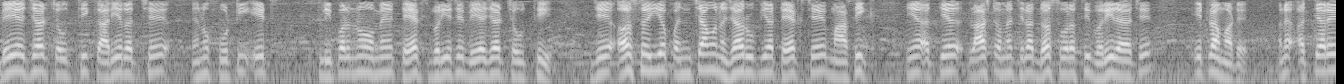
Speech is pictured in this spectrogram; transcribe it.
બે હજાર ચૌદથી કાર્યરત છે. એનો ફોર્ટી એટ સ્લીપરનો અમે ટેક્સ ભરીએ છીએ બે હજાર ચૌદથી જે અસહ્ય પંચાવન હજાર રૂપિયા ટેક્સ છે માસિક. એ અત્યારે લાસ્ટ અમે છેલ્લા દસ વર્ષથી ભરી રહ્યા છે એટલા માટે. અને અત્યારે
